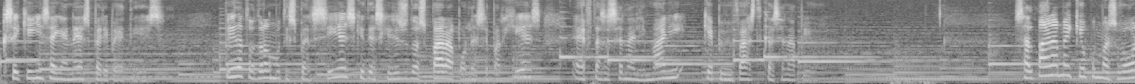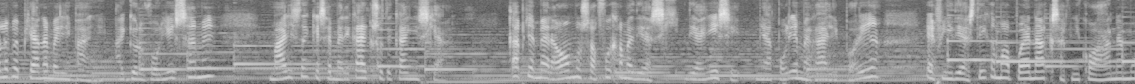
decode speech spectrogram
ξεκίνησα για νέες περιπέτειες. Πήρα τον δρόμο της Περσίας και διασχίζοντα πάρα πολλές επαρχίες, έφτασα σε ένα λιμάνι και επιβιβάστηκα σε ένα πλοίο. Σαλπάραμε και όπου μας βόλευε πιάναμε λιμάνι. Αγκυροβολήσαμε μάλιστα και σε μερικά εξωτικά νησιά. Κάποια μέρα όμως, αφού είχαμε διανύσει μια πολύ μεγάλη πορεία, ευνηδιαστήκαμε από ένα ξαφνικό άνεμο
